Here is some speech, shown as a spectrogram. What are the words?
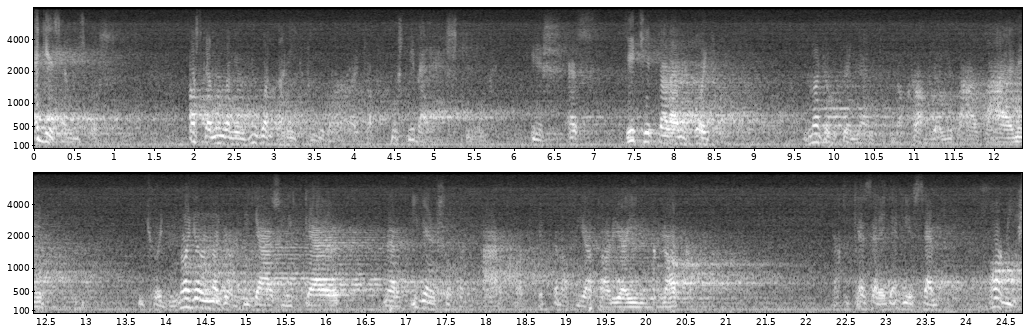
Egészen biztos. Azt kell mondani, hogy nyugat már rég túl van rajta. Most mi beleestünk. És ez kétségtelen, hogy nagyon könnyen tudnak rabjaivá válni. Úgyhogy nagyon-nagyon vigyázni kell, mert igen sokat árhat éppen a fiataljainknak, akik ezzel egy egészen hamis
